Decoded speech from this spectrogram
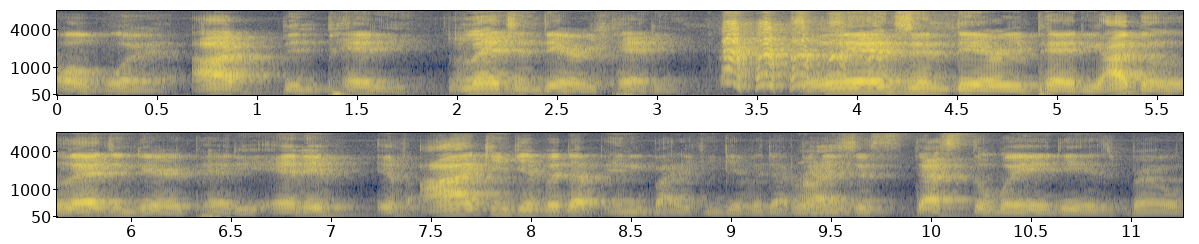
oh boy, I've been petty, legendary petty. Legendary petty. I've been legendary petty, and if if I can give it up, anybody can give it up. Right. And it's just that's the way it is, bro.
